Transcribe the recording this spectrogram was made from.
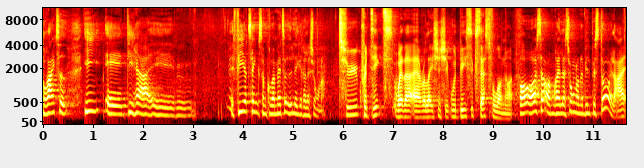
korrekthed i øh, de her øh, fire ting, som kunne være med til at ødelægge relationer. to predict whether a relationship would be successful or not. Og også om relationerne ville bestå eller ej.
